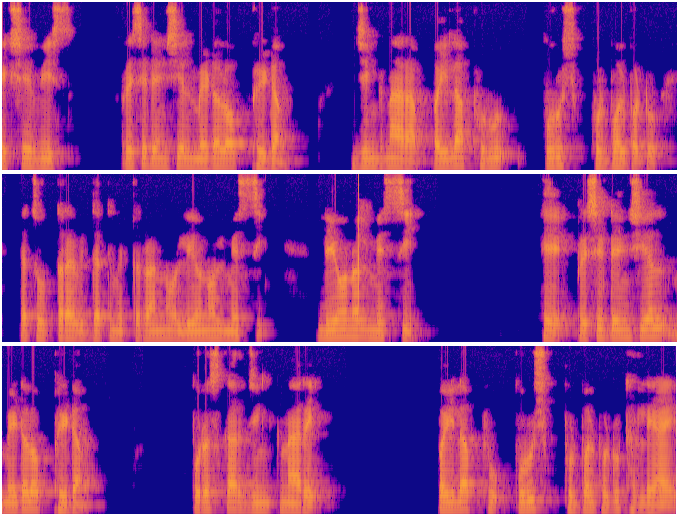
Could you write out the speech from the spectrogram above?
एकशे वीस. प्रेसिडेन्शियल मेडल ऑफ फ्रीडम जिंकणारा पहिला पुरु पुरुष फुटबॉलपटू. याचं उत्तर आहे विद्यार्थी मित्रांनो लिओनोल मेस्सी. लिओनल मेस्सी हे प्रेसिडेन्शियल मेडल ऑफ फ्रीडम पुरस्कार जिंकणारे पहिला फु पुरुष फुटबॉलपटू ठरले आहे.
